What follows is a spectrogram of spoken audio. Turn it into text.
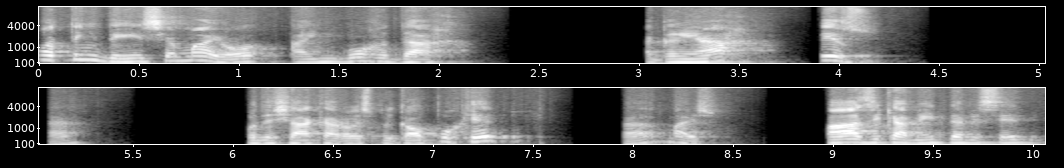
uma tendência maior a engordar, a ganhar peso. né? Vou deixar a Carol explicar o porquê, tá? mas basicamente deve ser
